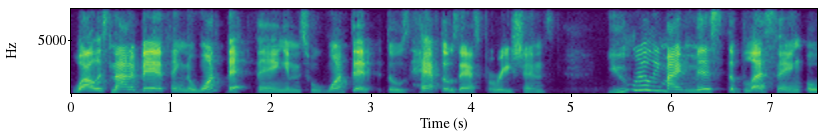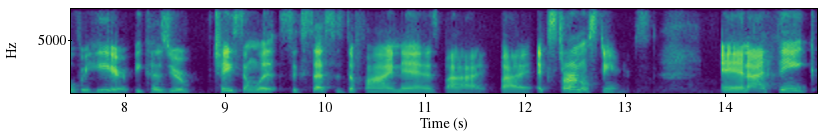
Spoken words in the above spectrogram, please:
while it's not a bad thing to want that thing and to want that those have those aspirations you really might miss the blessing over here because you're chasing what success is defined as by by external standards. And I think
